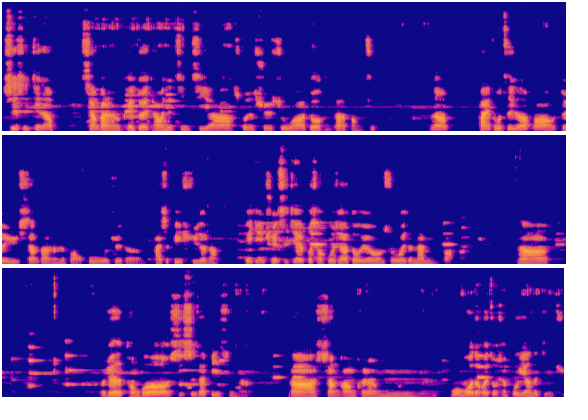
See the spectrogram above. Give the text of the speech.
事实接纳。香港人可以对台湾的经济啊，或者学术啊，都有很大的帮助。那摆脱这个的话，对于香港人的保护，我觉得还是必须的啦。毕竟全世界不少国家都有所谓的难民法。那我觉得通过是势在必行啊。那香港可能默默的会走向不一样的结局，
